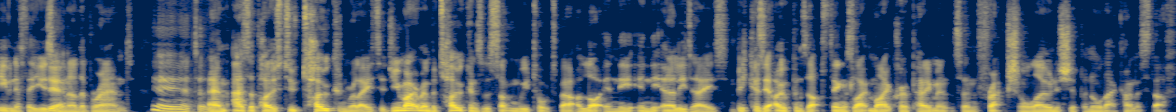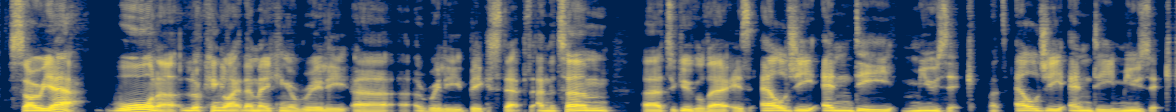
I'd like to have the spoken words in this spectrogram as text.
even if they're using yeah. another brand. Yeah, yeah, totally. um, as opposed to token related. You might remember tokens was something we talked about a lot in the in the early days because it opens up things like micropayments and fractional ownership and all that kind of stuff. So yeah, Warner looking like they're making a really uh, a really big step, and the term uh, to Google there is LGND Music. That's LGND Music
